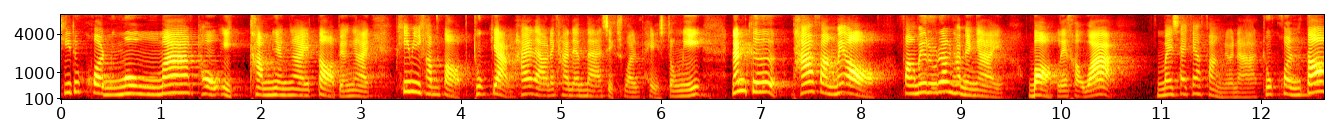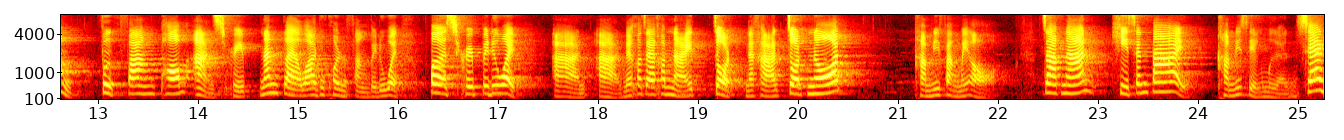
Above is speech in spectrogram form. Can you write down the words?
ที่ทุกคนงงมากโทรอีกทำยังไงตอบยังไง พี่มีคำตอบทุกอย่างให้แล้วนะคะใน Magic One Page ตรงนี้ นั่นคือถ้าฟังไม่ออก ฟังไม่รู้เรื่องทำยังไง บอกเลยค่ะว่า ไม่ใช่แค่ฟังเดียวนะ ทุกคนต้องฝึกฟังพร้อมอ่านสคริปต์นั่นแปลว่าทุกคนฟังไปด้วย เปิดสคริปต์ไปด้วย อ่านอ่านไม่เข้าใจคำไหนจดนะคะ จดโน้ตคำที่ฟังไม่ออก จากนั้นขีดเส้นใต้คำที่เสียงเหมือน เช่น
